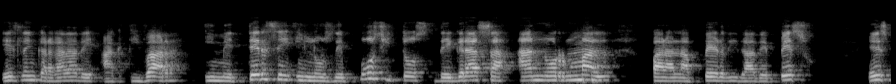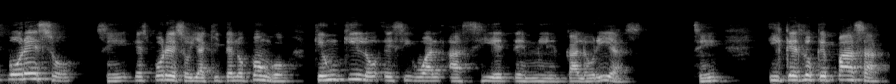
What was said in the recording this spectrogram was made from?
es la encargada de activar y meterse en los depósitos de grasa anormal para la pérdida de peso. Es por eso, ¿sí? Es por eso, y aquí te lo pongo, que un kilo es igual a 7000 calorías, ¿sí? ¿Y qué es lo que pasa?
